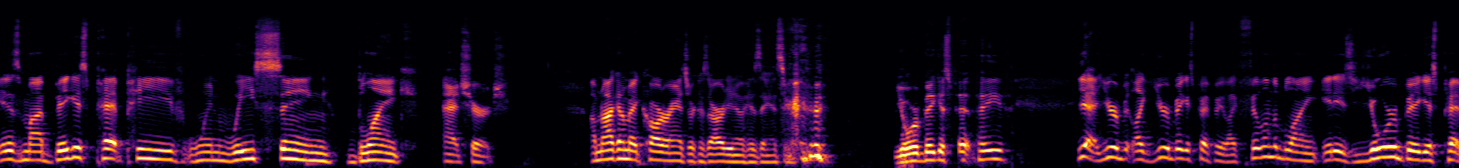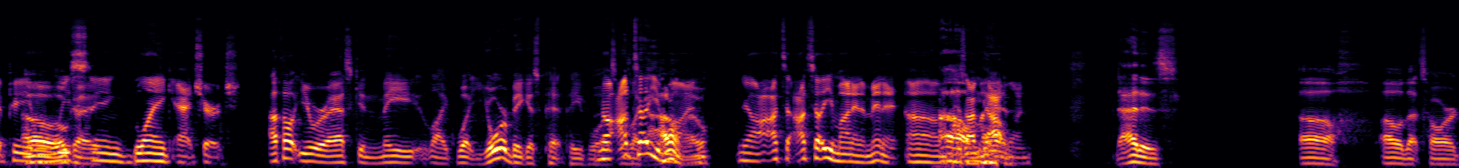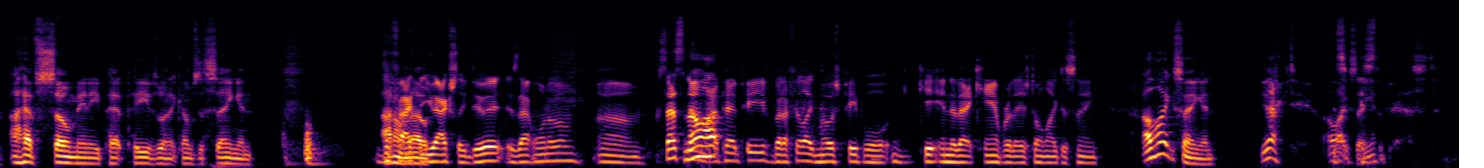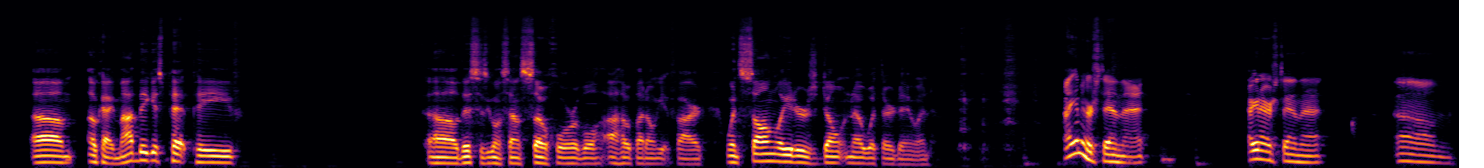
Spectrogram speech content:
It is my biggest pet peeve when we sing blank at church. I'm not going to make Carter answer because I already know his answer. Your biggest pet peeve? yeah, your like your biggest pet peeve. Like fill in the blank. It is your biggest pet peeve Oh, when we okay. sing blank at church. I thought you were asking me like what your biggest pet peeve was. No, I was I'll like, tell you I mine. know. No, I'll, t- I'll tell you mine in a minute um, because Oh, I've got one. That is, oh, oh, that's hard. I have so many pet peeves when it comes to singing. The I fact know. that you actually do it is that one of them? Um, because that's No, not my I- pet peeve, but I feel like most people get into that camp where they just don't like to sing. I like singing. Yeah, I It's- like it's singing. the best. Um, okay, my biggest pet peeve. Oh, this is going to sound so horrible. I hope I don't get fired. When song leaders don't know what they're doing. I can understand that. I can understand that. Um,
